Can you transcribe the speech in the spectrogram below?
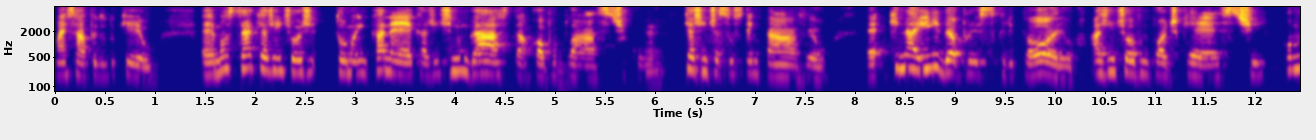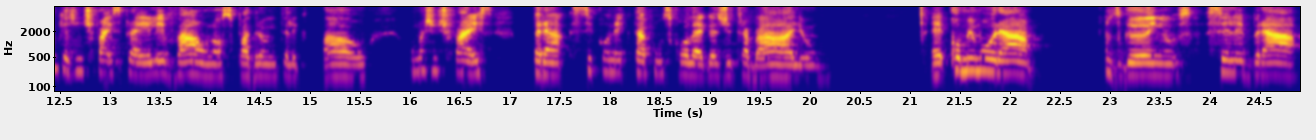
mais rápido do que eu. É, mostrar que a gente hoje toma em caneca, a gente não gasta copo plástico, hum. que a gente é sustentável, é, que na ida para o escritório a gente ouve um podcast, como que a gente faz para elevar o nosso padrão intelectual, como a gente faz para se conectar com os colegas de trabalho, é, comemorar os ganhos, celebrar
